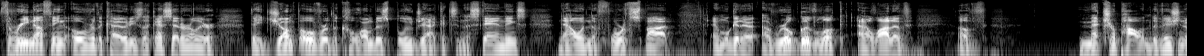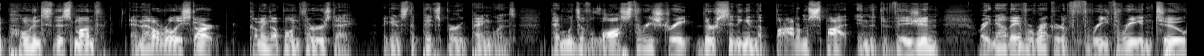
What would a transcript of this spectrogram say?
3 0 over the Coyotes. Like I said earlier, they jump over the Columbus Blue Jackets in the standings, now in the fourth spot. And we'll get a, a real good look at a lot of, of Metropolitan Division opponents this month, and that'll really start coming up on Thursday against the Pittsburgh Penguins. Penguins have lost three straight. They're sitting in the bottom spot in the division. Right now, they have a record of 3 3 and 2,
